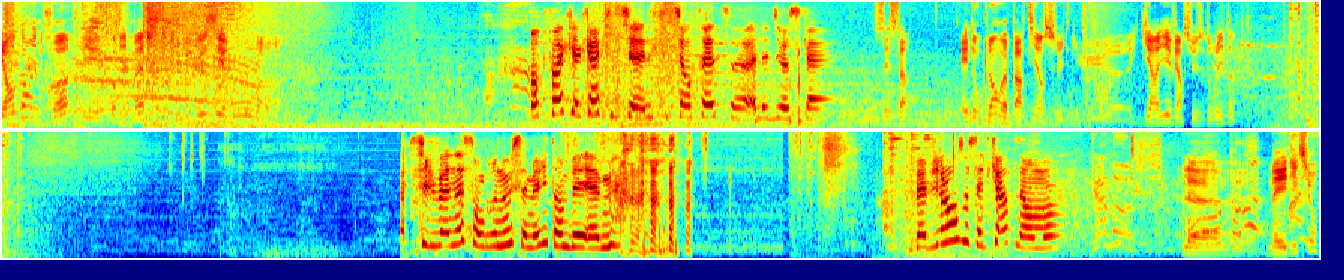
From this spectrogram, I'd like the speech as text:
Et encore une fois, les premiers matchs, c'est du 2-0. euh, Enfin quelqu'un qui tient, qui tient tête euh, à Lady Oscar. C'est ça. Et donc là, on va partir sur du euh, guerrier versus druide. Sylvanas en grenouille, ça mérite un BM. La violence de cette carte néanmoins. La malédiction,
